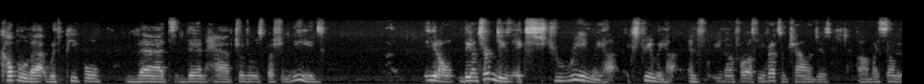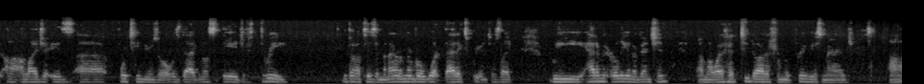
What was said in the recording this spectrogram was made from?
couple that with people that then have children with special needs, you know, the uncertainty is extremely high, extremely high. And, for, you know, for us, we've had some challenges. Uh, my son, uh, Elijah, is uh, 14 years old, was diagnosed at the age of three with autism. And I remember what that experience was like. We had him in early intervention. Uh, my wife had two daughters from a previous marriage. Uh,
